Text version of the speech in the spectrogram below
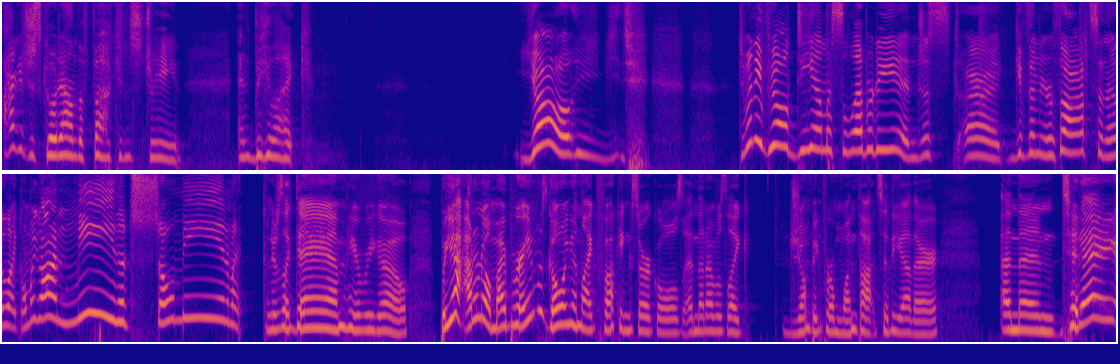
I could just go down the fucking street and be like Yo do any of y'all DM a celebrity and just uh, give them your thoughts and they're like, "Oh my god, me! That's so mean." I'm like, and it was like, damn, here we go. But yeah, I don't know. My brain was going in like fucking circles, and then I was like jumping from one thought to the other. And then today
